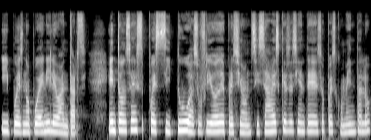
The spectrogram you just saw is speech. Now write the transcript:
y pues no puede ni levantarse. Entonces, pues si tú has sufrido depresión, si sabes que se siente eso, pues coméntalo.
